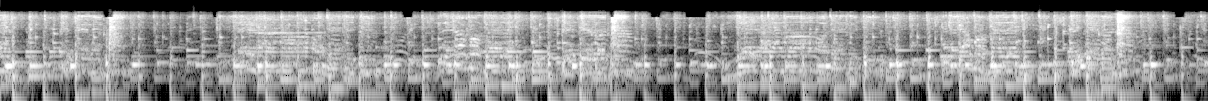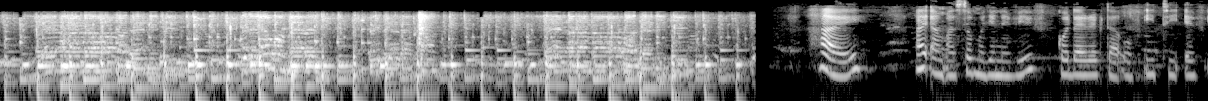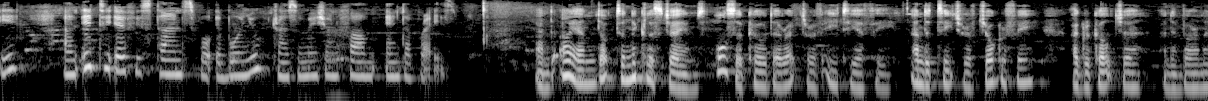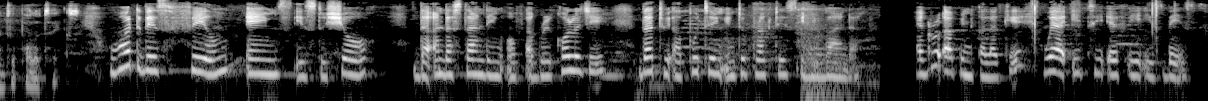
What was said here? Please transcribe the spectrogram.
Hi, co-director of ETFE, and ETFE stands for Ebonyu Transformation Farm Enterprise. And I am Dr. Nicholas James, also co director of ETFE and a teacher of geography, agriculture, and environmental politics. What this film aims is to show the understanding of agroecology that we are putting into practice in Uganda. I grew up in Kalaki, where ETFE is based.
